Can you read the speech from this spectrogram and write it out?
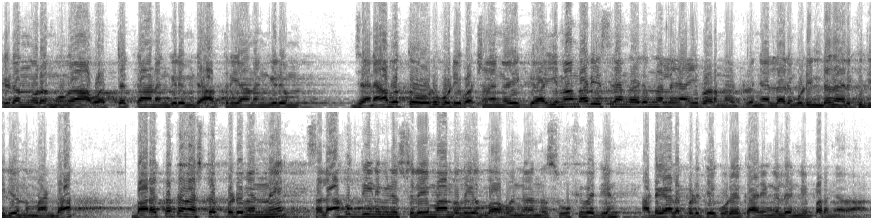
കിടന്നുറങ്ങുക ഒറ്റക്കാണെങ്കിലും രാത്രിയാണെങ്കിലും ജനാപത്തോടുകൂടി ഭക്ഷണം കഴിക്കുക. ഇമാങ്കാരി ഇസ്ലാംകാരി എന്നല്ല ഞാൻ ഈ പറഞ്ഞിട്ടുള്ളൂ ഞാൻ എല്ലാവരും കൂടി ഇന്റെ നേരക്ക് തിരിയൊന്നും വേണ്ട. ബറക്കത്തെ നഷ്ടപ്പെടുമെന്ന് സലാഹുദ്ദീൻ ബിൻ സുലൈമാൻ റലി അള്ളാഹു എന്ന സൂഫി വര്യൻ അടയാളപ്പെടുത്തിയ കുറെ കാര്യങ്ങൾ എണ്ണി പറഞ്ഞതാണ്.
